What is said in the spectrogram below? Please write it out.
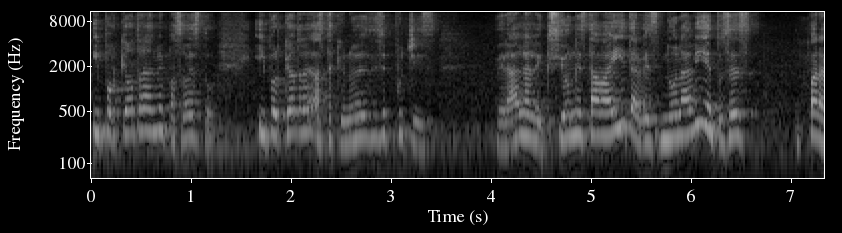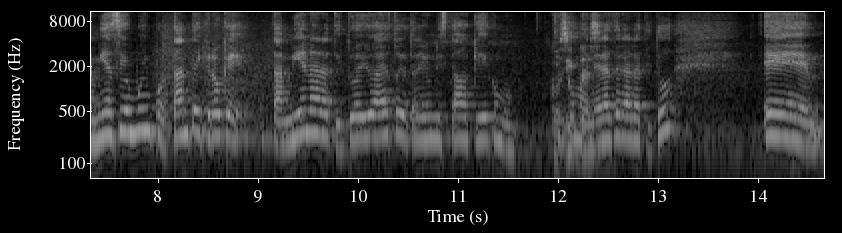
¿Y por qué otra vez me pasó esto? ¿Y por qué otra vez? Hasta que uno vez dice, puchis, ¿verdad? La lección estaba ahí, tal vez no la vi. Entonces, para mí ha sido muy importante y creo que también la gratitud ayuda a esto. Yo traía un listado aquí de como maneras de la gratitud. Eh,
